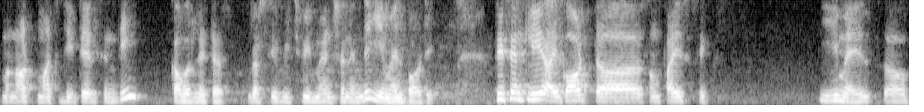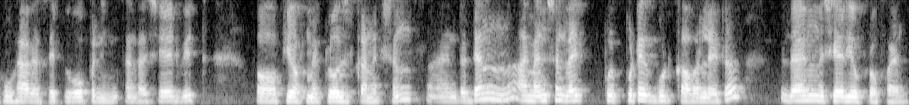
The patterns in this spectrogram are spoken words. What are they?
not much details in the cover letter. That's which we mentioned in the email body. Recently i got uh, some five six emails uh, who have sap openings and i shared with a few of my closed connections. And then i mentioned like put, put a good cover letter then share your profile.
